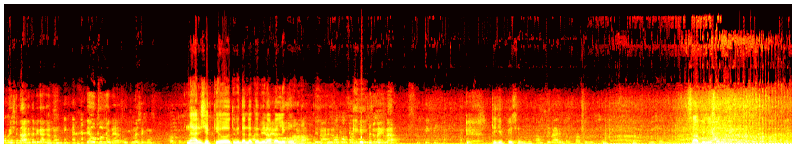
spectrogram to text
पैसे झाले तर मी काय करणार? ते उचलू शकले उचलू नाही शकले नारी शक्ती हो तुम्ही दंड कमी नका लिखो. ठीक आहे उंच. साप बिनिशारी एक मिनिटं कोपऱ्यात बघा सगळं.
